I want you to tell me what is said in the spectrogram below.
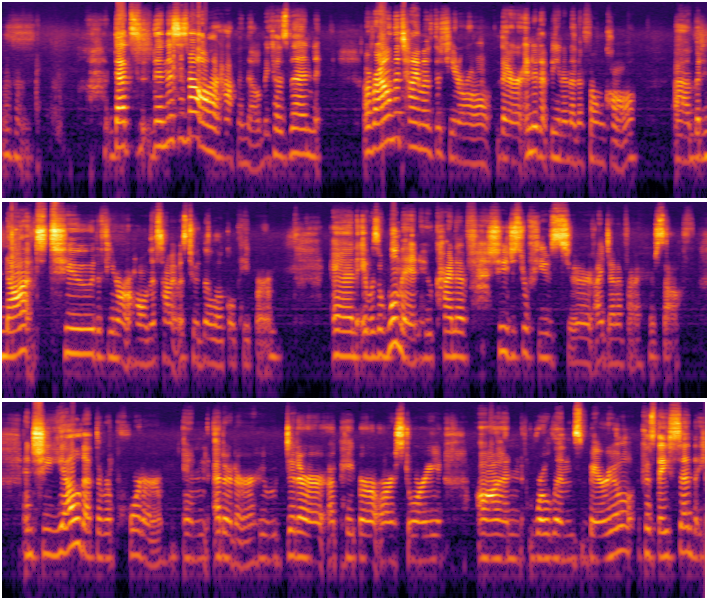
Mm-hmm. That's then. This is not all that happened though, because then Around the time of the funeral, there ended up being another phone call, um, but not to the funeral home. This time it was to the local paper. And it was a woman who kind of, she just refused to identify herself. And she yelled at the reporter and editor who did a, a paper or a story on Roland's burial because they said that he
